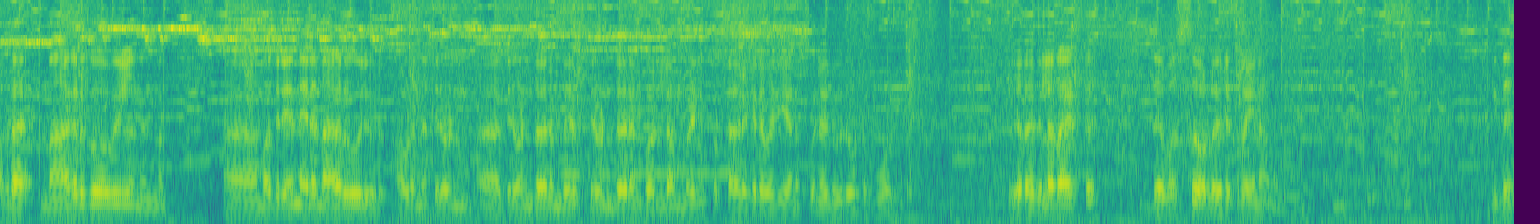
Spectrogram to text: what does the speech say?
അവിടെ നാഗർകോവിലിൽ നിന്നും മധുരയിൽ നേരെ നാഗർകോവിൽ വരും. അവിടുന്ന് തിരുവന ആ, തിരുവനന്തപുരം വരും. തിരുവനന്തപുരം കൊല്ലം വഴി കൊട്ടാരക്കര വഴിയാണ് പുനലൂരോട്ട് പോകുന്നത്. ഇത് റെഗുലറായിട്ട് ദിവസമുള്ള ഒരു ട്രെയിനാണ് ഇത്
